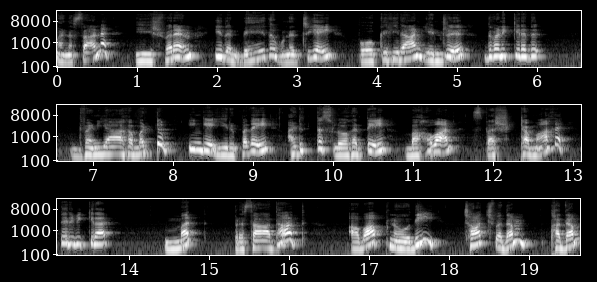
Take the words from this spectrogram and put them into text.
மனசான ஈஸ்வரன் இதன் பேத உணர்ச்சியை போக்குகிறான் என்று துவனிக்கிறது. துவனியாக மட்டும் இங்கே இருப்பதை அடுத்த ஸ்லோகத்தில் பகவான் ஸ்பஷ்டமாக தெரிவிக்கிறார். மத் பிரசாதாத் அவாப்னோதி சாச்வதம் பதம்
